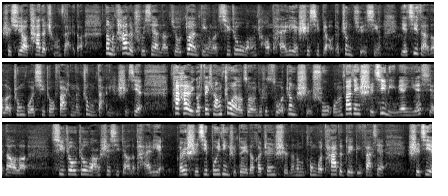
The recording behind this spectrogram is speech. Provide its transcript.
是需要它的承载的。那么它的出现呢，就断定了西周王朝排列世系表的正确性，也记载到了中国西周发生的重大历史事件。它还有一个非常重要的作用，就是佐证史书。我们发现《史记》里面也写到了西周周王世系表的排列，可是《史记》不一定是对的和真实的。那么通过它的对比，发现《史记》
